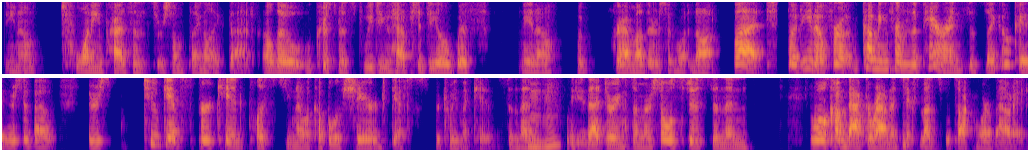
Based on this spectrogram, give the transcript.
you know, 20 presents or something like that. Although Christmas, we do have to deal with, you know, grandmothers and whatnot. But, but, you know, for coming from the parents, it's like, okay, there's about, there's two gifts per kid plus, you know, a couple of shared gifts between the kids. And then mm-hmm. we do that during summer solstice. And then we'll come back around in six months. We'll talk more about it.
